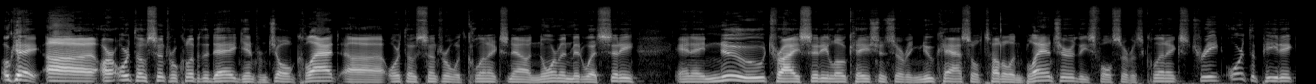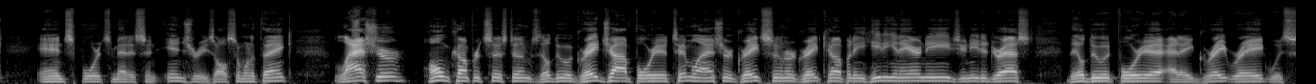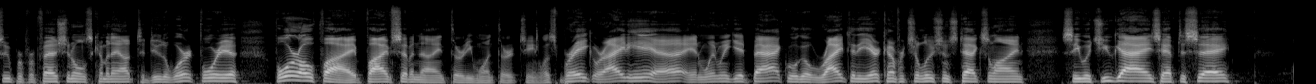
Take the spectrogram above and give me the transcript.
Okay, uh, our Ortho Central clip of the day, again from Joel Klatt. Uh, Ortho Central with clinics now in Norman, Midwest City, and a new Tri City location serving Newcastle, Tuttle, and Blanchard. These full service clinics treat orthopedic and sports medicine injuries. Also, want to thank Lasher Home Comfort Systems. They'll do a great job for you. Tim Lasher, great Sooner, great company. Heating and air needs you need addressed. They'll do it for you at a great rate with super professionals coming out to do the work for you. 405 579 3113. Let's break right here. And when we get back, we'll go right to the Air Comfort Solutions text line, see what you guys have to say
